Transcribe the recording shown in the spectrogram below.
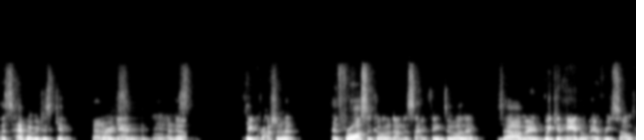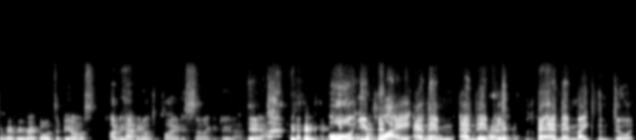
let's how about we just get it better again yeah, and just keep crushing it. And Thrice has kind of done the same thing too, I think. So I mean, we can handle every song from every record. To be honest, I'd be happy not to play just so they could do that. Yeah. or you play and then and then just, and then make them do it.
